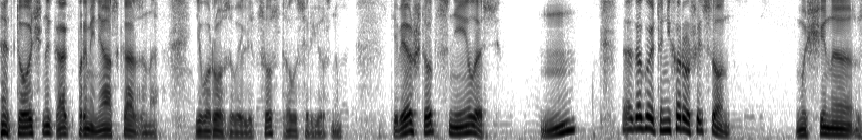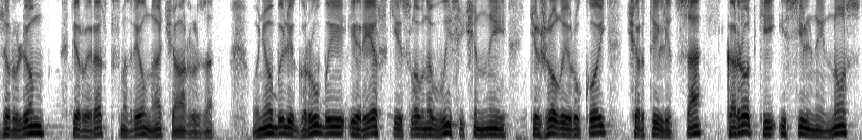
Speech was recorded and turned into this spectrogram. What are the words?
Точно как про меня сказано. Его розовое лицо стало серьезным. «Тебе что-то снилось?» «М? Какой-то нехороший сон». Мужчина за рулем в первый раз посмотрел на Чарльза. У него были грубые и резкие, словно высеченные тяжелой рукой, черты лица, короткий и сильный нос,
